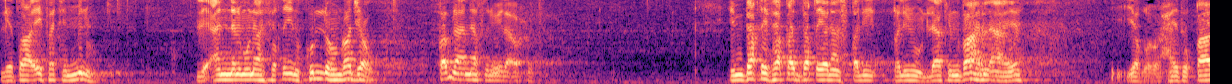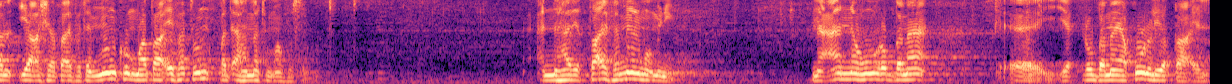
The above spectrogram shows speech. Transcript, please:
لطائفة منهم. لأن المنافقين كلهم رجعوا قبل أن يصلوا إلى أحد. إن بقي فقد بقي ناس قليل قليلون. لكن ظاهر الآية حيث قال يغشى طائفة منكم وطائفة قد أهمتهم أنفسهم. أن هذه الطائفة من المؤمنين مع أنه ربما آه، ربما يقول لي قائل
